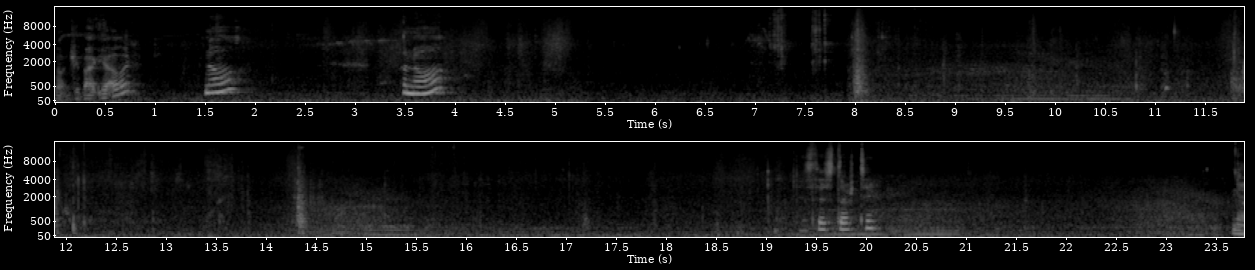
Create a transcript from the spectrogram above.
Not due back yet, are they? No? They're not? Is this dirty? No.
